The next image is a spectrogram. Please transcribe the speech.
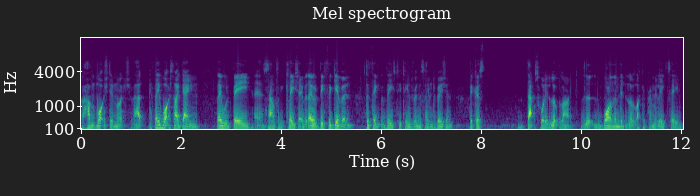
haven't watched it much, if they watch that game, they would be. Uh, it sounds like a cliche, but they would be forgiven to think that these two teams were in the same division because that's what it looked like. One of them didn't look like a Premier League team.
